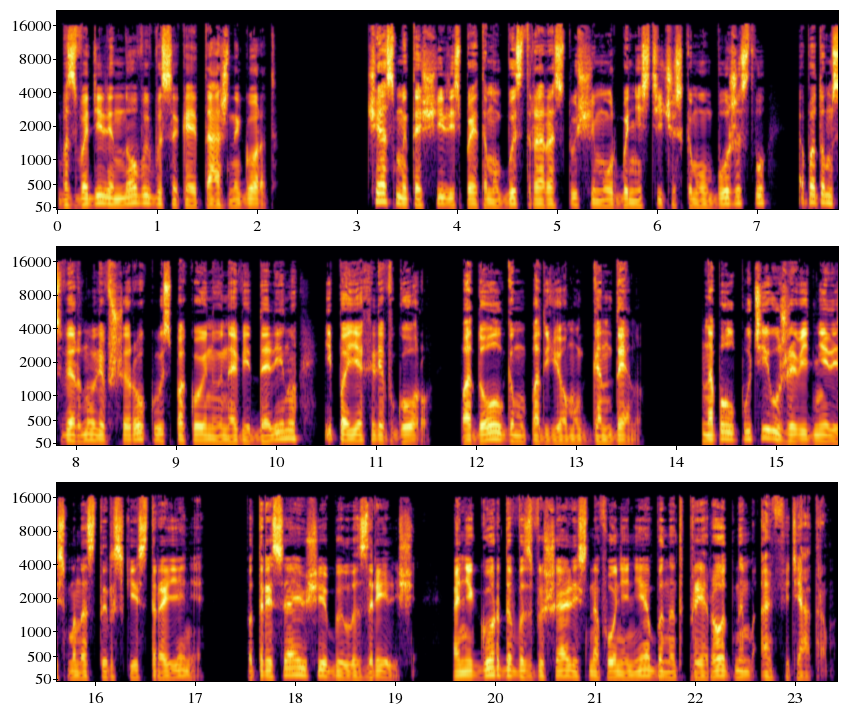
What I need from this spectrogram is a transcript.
Возводили новый высокоэтажный город. Час мы тащились по этому быстро растущему урбанистическому убожеству, а потом свернули в широкую, спокойную на вид долину и поехали в гору, по долгому подъему к Гандену. На полпути уже виднелись монастырские строения, Потрясающее было зрелище. Они гордо возвышались на фоне неба над природным амфитеатром.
